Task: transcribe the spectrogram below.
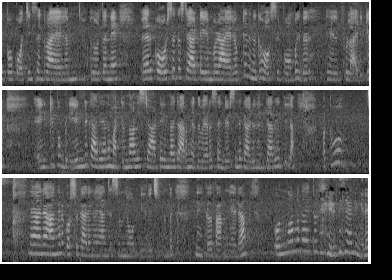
ഇപ്പോൾ കോച്ചിങ് സെന്റർ ആയാലും അതുപോലെ തന്നെ വേറെ കോഴ്സൊക്കെ സ്റ്റാർട്ട് ചെയ്യുമ്പോഴായാലും ഒക്കെ നിങ്ങൾക്ക് ഹോസ്റ്റലിൽ പോകുമ്പോൾ ഇത് ഹെൽപ്ഫുൾ ആയിരിക്കും. എനിക്കിപ്പോൾ ബ്രില്യന്റെ കാര്യമാണ് മറ്റന്നാൾ സ്റ്റാർട്ട് ചെയ്യുന്നതായിട്ട് അറിഞ്ഞത്. വേറെ സെന്റേഴ്സിന്റെ കാര്യമൊന്നും എനിക്കറിയത്തില്ല. അപ്പോൾ ഞാൻ അങ്ങനെ കുറച്ച് കാര്യങ്ങൾ ഞാൻ ജസ്റ്റ് ഒന്ന് നോട്ട് ചെയ്ത് വെച്ചിട്ടുണ്ട്. നിങ്ങൾക്കത് പറഞ്ഞുതരാം. ഒന്നാമതായിട്ടുള്ള എഴുതി ഞാൻ ഇങ്ങനെ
